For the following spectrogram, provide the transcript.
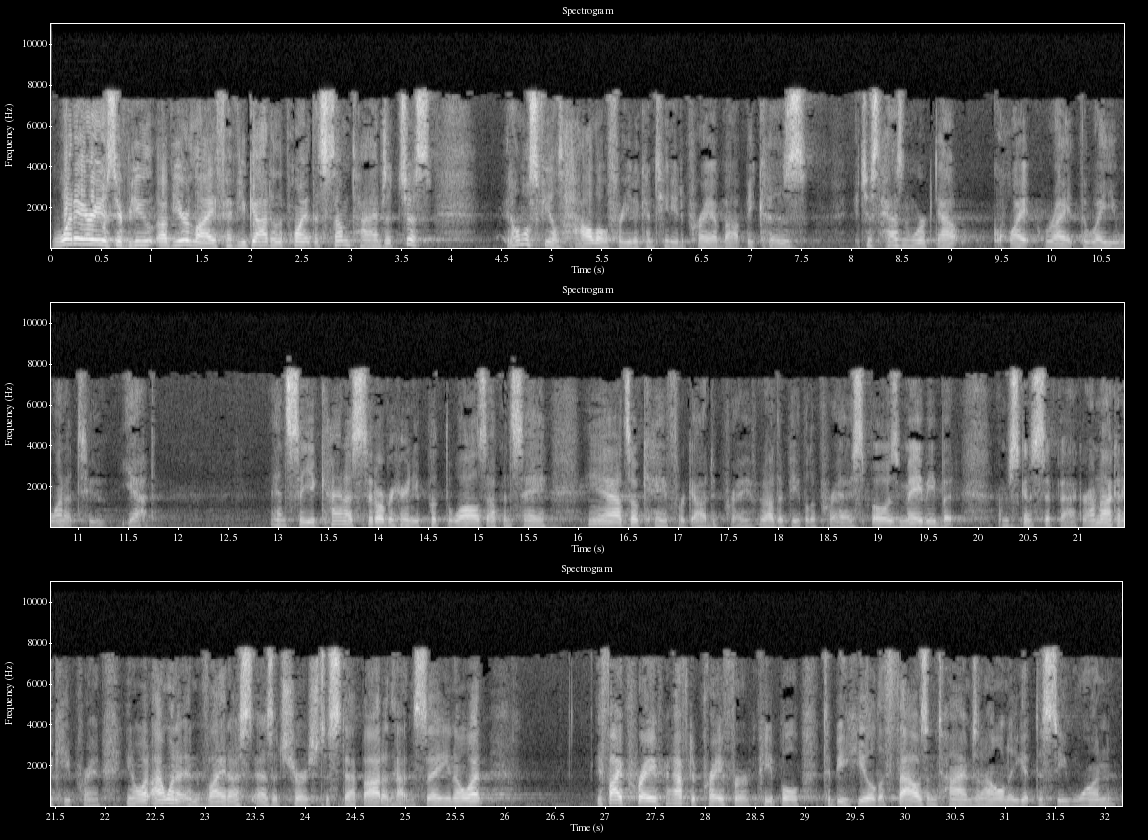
What areas of, you, of your life have you got to the point that sometimes it just, it almost feels hollow for you to continue to pray about because It just hasn't worked out quite right the way you want it to yet. And so you kind of sit over here and you put the walls up and say, yeah, it's okay for God to pray, for other people to pray. I suppose maybe, but I'm just going to sit back or I'm not going to keep praying. You know what? I want to invite us as a church to step out of that and say, you know what? If I pray, I have to pray for people to be healed a thousand times and I only get to see one,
